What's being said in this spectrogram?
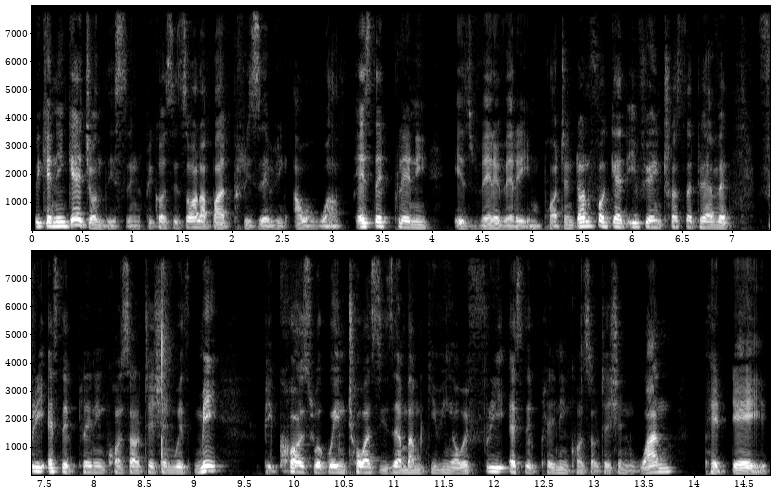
we can engage on these things because it's all about preserving our wealth. Estate planning is very very important. Don't forget if you're interested to have a free estate planning consultation with me because we're going towards December, I'm giving away free estate planning consultation one per day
